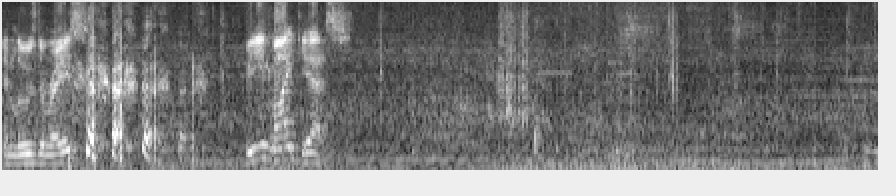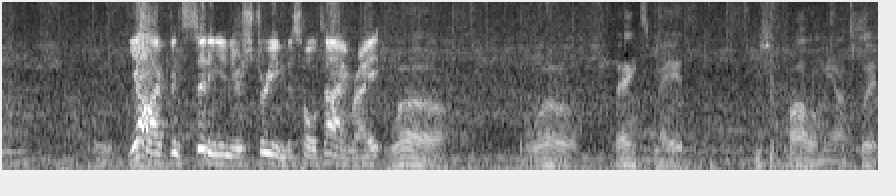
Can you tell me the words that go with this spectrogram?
And lose the race? Be my. You know, I've been sitting in your stream this whole time, right? Whoa. Whoa. Thanks, mate. You should follow me on Twitch.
